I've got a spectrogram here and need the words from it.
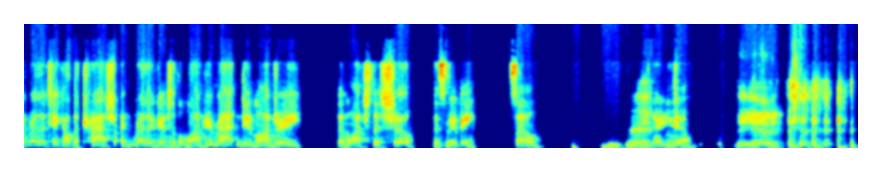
I'd rather take out the trash. I'd rather go to the laundromat and do laundry than watch this show, this movie. So right. there you go. There you have it.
